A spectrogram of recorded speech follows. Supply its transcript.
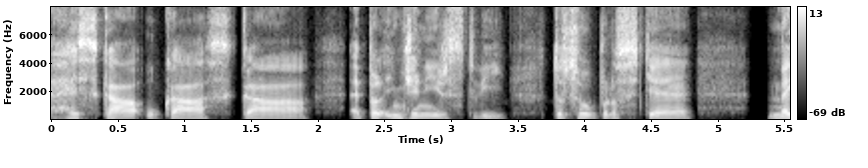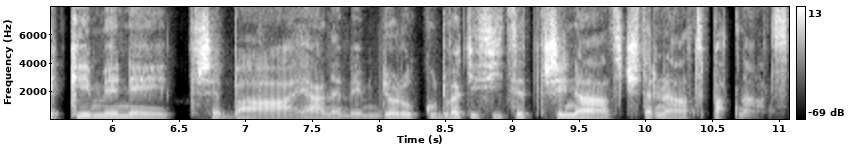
hezká ukázka Apple inženýrství. To jsou prostě Macy Mini třeba, já nevím, do roku 2013, 14, 15.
